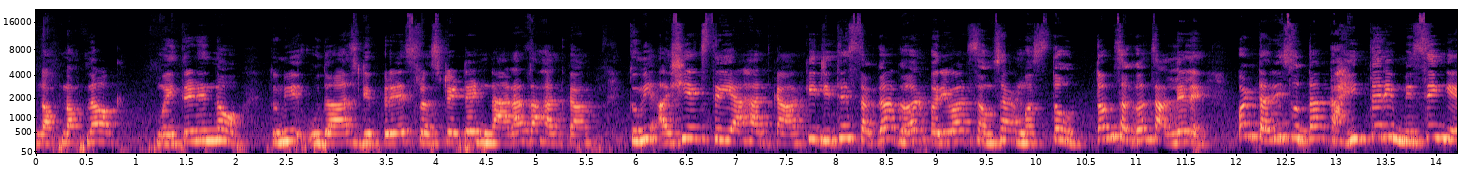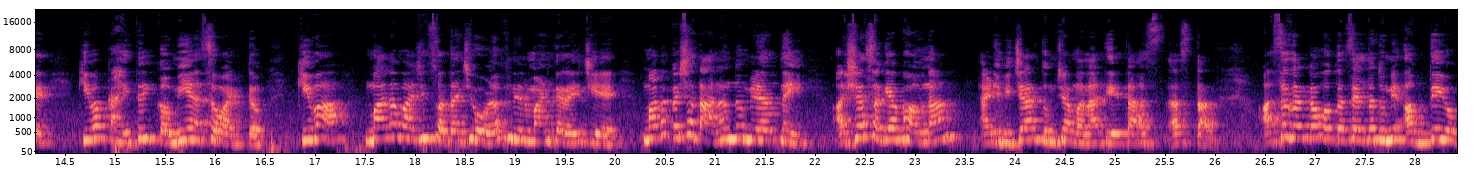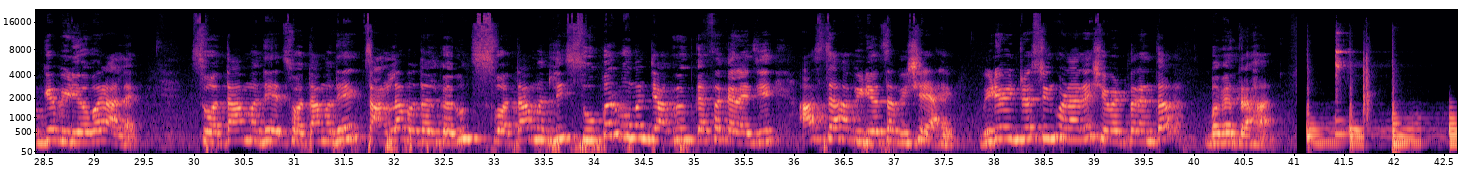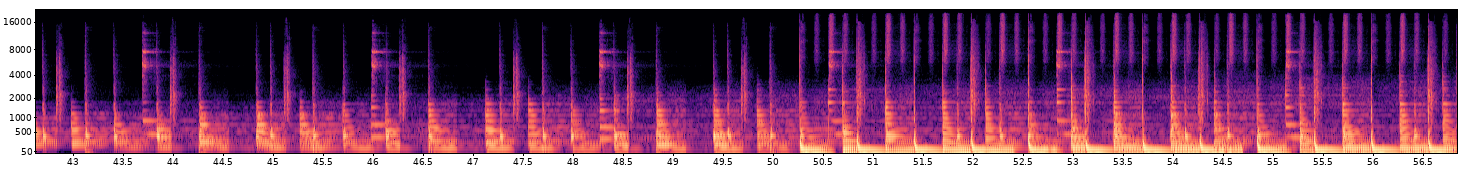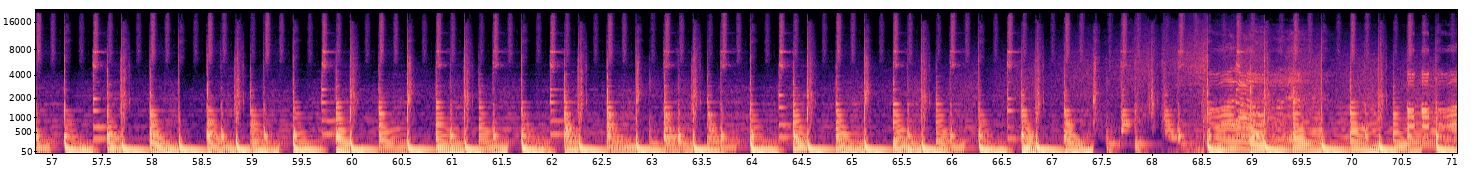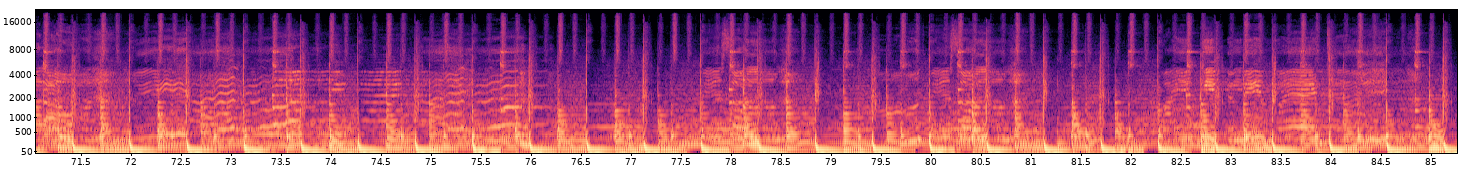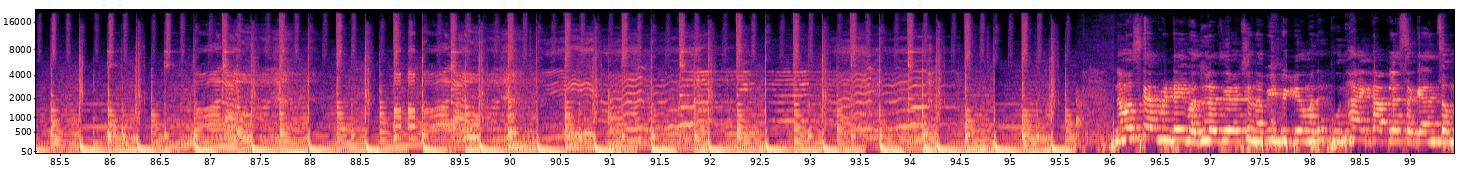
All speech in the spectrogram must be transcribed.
Knock knock knock मैत्रिणींनो तुम्ही उदास डिप्रेस फ्रस्ट्रेटेड नाराज आहात का? तुम्ही अशी एक स्त्री आहात का की जिथे सगळं घर परिवार संसार मस्त उत्तम सगळं चाललेलं आहे पण तरी सुद्धा काहीतरी मिसिंग आहे किंवा काहीतरी कमी आहे असं वाटतं? किंवा मला माझी स्वतःची ओळख निर्माण करायची आहे? मला कशात आनंद मिळत नाही? अशा सगळ्या भावना आणि विचार तुमच्या मनात येत अस- असतात. असं जर का होत असेल तर तुम्ही अगदी योग्य व्हिडिओवर आलाय. स्वतःमध्ये स्वतःमध्ये चांगला बदल करून स्वतःमधली सुपर वुमन जागृत कसं करायची आजचा हा व्हिडिओचा विषय आहे. व्हिडिओ इंटरेस्टिंग होणार आहे शेवटपर्यंत बघत राहा.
